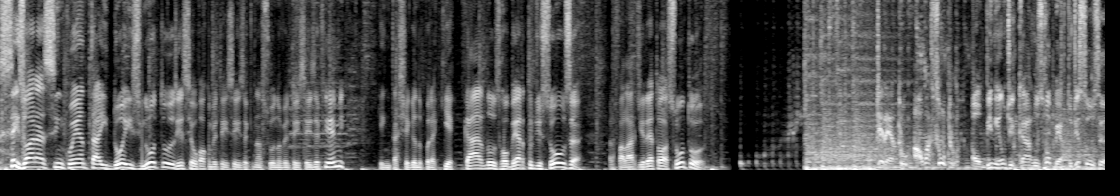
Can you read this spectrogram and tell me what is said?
6 horas e 52 minutos. Esse é o Foco 96 aqui na sua 96 FM. Quem está chegando por aqui é Carlos Roberto de Souza para falar direto ao assunto. Direto ao assunto. A opinião de Carlos Roberto de Souza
